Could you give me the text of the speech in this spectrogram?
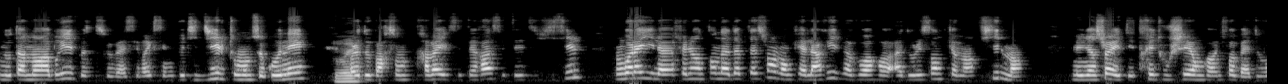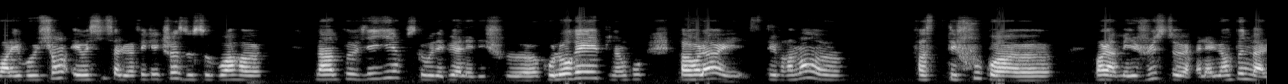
notamment à Brive, parce que bah, c'est vrai que c'est une petite ville, tout le monde se connaît, ouais. voilà, de par son travail, etc. C'était difficile. Donc voilà, il a fallu un temps d'adaptation avant qu'elle arrive à voir euh, Adolescente comme un film. Mais bien sûr, elle était très touchée, encore une fois, bah, de voir l'évolution. Et aussi, ça lui a fait quelque chose de se voir euh, bah, un peu vieillir, parce qu'au début, elle avait des cheveux euh, colorés, puis d'un coup... Enfin voilà, et c'était vraiment... Enfin, c'était fou, quoi. euh, voilà, mais juste, euh, elle a eu un peu de mal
